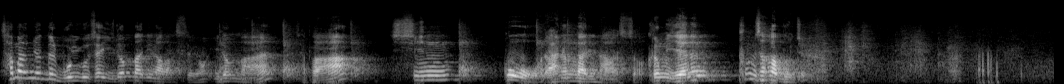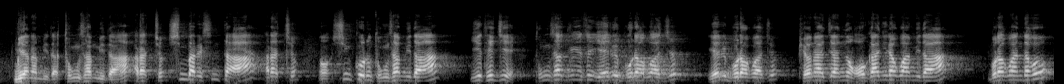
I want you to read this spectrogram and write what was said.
3학년들 모의고사에 이런 말이 나왔어요. 이런 말. 자, 봐. 신고라는 말이 나왔어. 그러면 얘는 품사가 뭐죠? 미안합니다. 동사입니다. 알았죠? 신발을 신다. 알았죠? 어, 신고는 동사입니다. 이해되지? 동사 중에서 얘를 뭐라고 하죠? 얘를 뭐라고 하죠? 변하지 않는 어간이라고 합니다. 뭐라고 한다고?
